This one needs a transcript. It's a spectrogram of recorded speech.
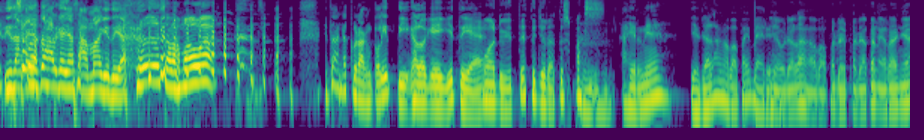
disangkanya tuh harganya sama gitu ya. salah mawa Itu anda kurang teliti kalau kayak gitu ya. mau duitnya 700 pas. Mm, Akhirnya ya udahlah nggak apa-apa ya bayarin. ya udahlah nggak apa-apa. Daripada kan eranya.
